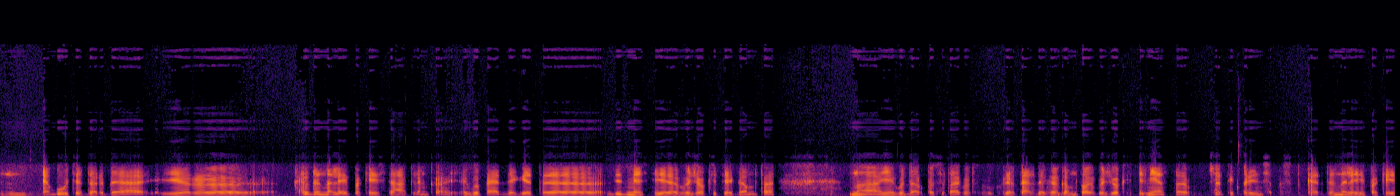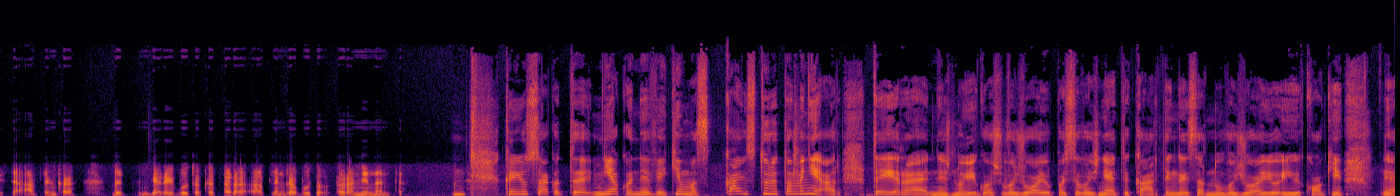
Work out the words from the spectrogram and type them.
nebūti darbe ir kardinaliai pakeisti aplinką. Jeigu perdegėte didmiestyje važiuokite į gamtą. Na jeigu dar pasitaiko kurie perdega gamtoj važiuokit į miestą. Čia tik principas. Kardinaliai pakeisti aplinką bet gerai būtų kad aplinka būtų raminanti Kai jūs sakot nieko neveikimas, ką jūs turite omeny? Ar tai yra, nežinau, jeigu aš važiuoju pasivažinėti kartingais ar nuvažiuoju į kokį e,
